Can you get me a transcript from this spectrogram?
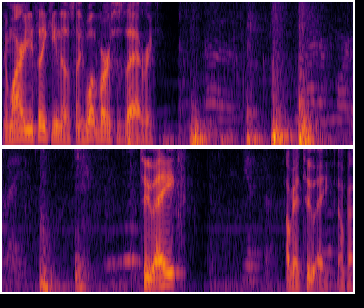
And why are you thinking those things? What verse is that, Ricky? Two eight. Yes, sir. Okay, two eight. Okay.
